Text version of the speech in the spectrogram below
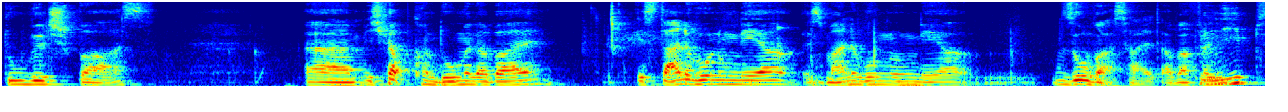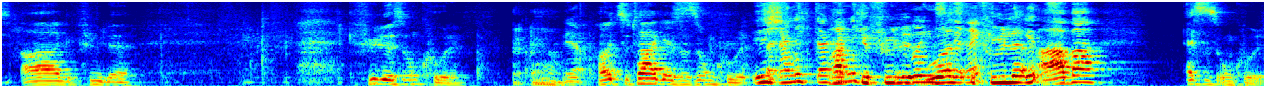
Du willst Spaß. Ähm, ich habe Kondome dabei. Ist deine Wohnung näher? Ist meine Wohnung näher? Sowas halt. Mhm. Aber verliebt, ah, Gefühle. Gefühle ist uncool. Ja. Heutzutage ist es uncool. Ich kann ich- da ich Gefühle, du hast Gefühle, jetzt- aber es ist uncool.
